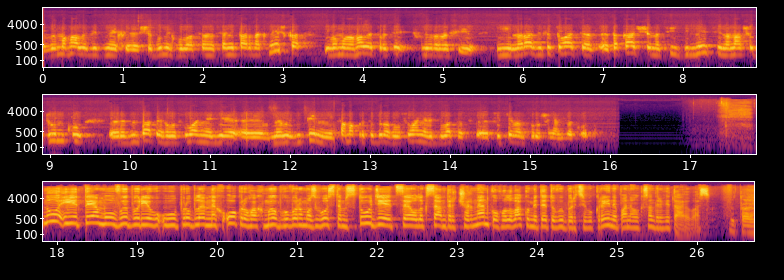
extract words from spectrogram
Вимагали від них, е, щоб у них була сан- санітарна книжка, і вимагали пройти флюорографію. І наразі ситуація е, така, що на цій дільниці, на нашу думку, результати голосування є нелегітимні. Сама процедура голосування відбулася з суттєвим порушенням закону. Ну і тему виборів у проблемних округах ми обговоримо з гостем студії. Це Олександр Черненко, голова комітету виборців України. Пане Олександре, вітаю вас. Вітаю.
